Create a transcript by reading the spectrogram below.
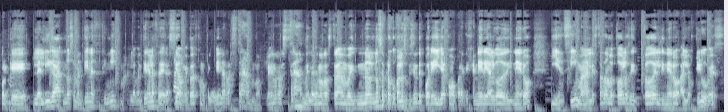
Porque la liga no se mantiene a sí misma, la mantiene la federación, entonces como que la viene arrastrando, la viene arrastrando y la viene arrastrando y no, no se preocupa lo suficiente por ella como para que genere algo de dinero y encima le estás dando todos los, todo el dinero a los clubes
